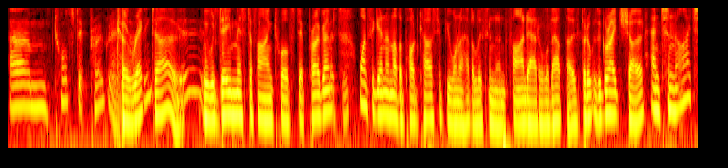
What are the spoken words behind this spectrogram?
Um, 12 step programs. I think. Correcto. Yes. We were demystifying 12 step programs. Once again, another podcast if you want to have a listen and find out all about those. But it was a great show. And tonight,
